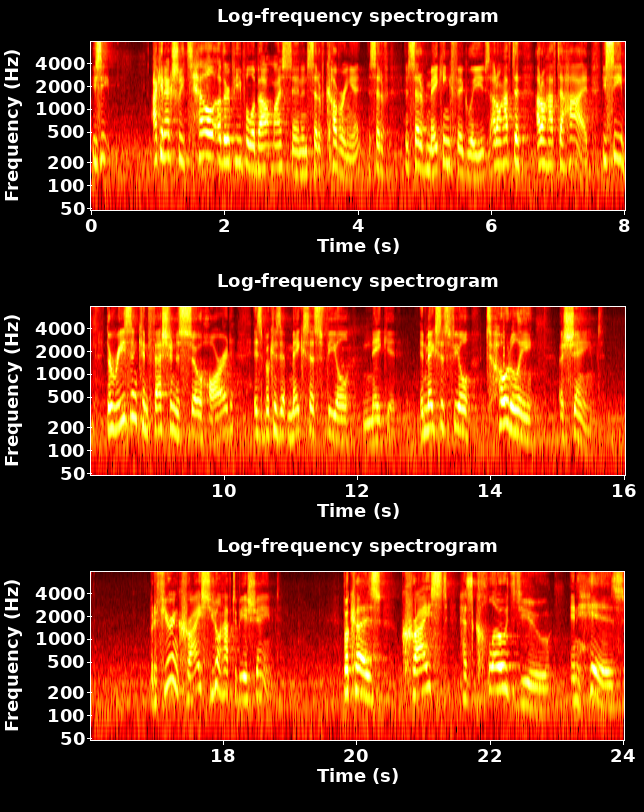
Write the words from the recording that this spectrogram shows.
you see, I can actually tell other people about my sin instead of covering it, instead of, instead of making fig leaves. I don't, have to, I don't have to hide. You see, the reason confession is so hard is because it makes us feel naked. It makes us feel totally ashamed. But if you're in Christ, you don't have to be ashamed because Christ has clothed you in his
